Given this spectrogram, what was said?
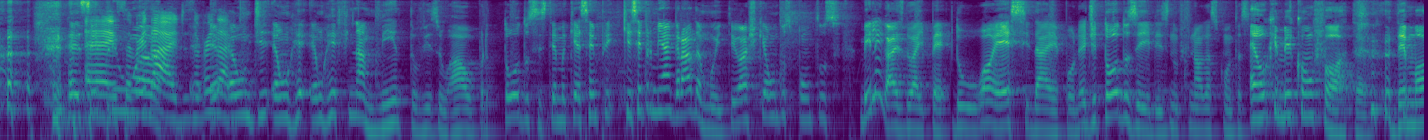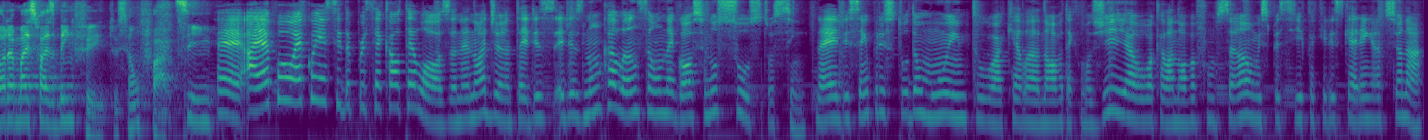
é, é, isso uma, é verdade, isso é verdade. É, é, um, é, um, é um refinamento visual para todo o sistema que é sempre que sempre me agrada muito. Eu acho que é um dos pontos bem legais do iPad, do OS da Apple, né? De todos eles, no final das contas. É o que me conforta. Demora, mas faz bem feito. Isso é um fato. Sim. É, a Apple é conhecida por ser cautelosa, né? Não adianta. Eles, eles nunca lançam um negócio no susto, assim, né? Eles sempre estudam muito aquela nova tecnologia ou aquela nova função função específica que eles querem adicionar.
